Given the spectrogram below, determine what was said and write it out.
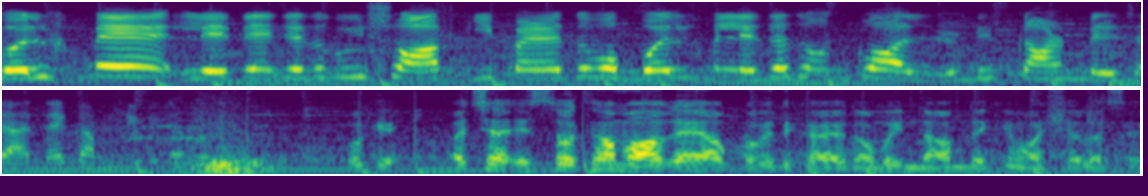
बल्क में लेते हैं जैसे कोई शॉपकीपर है तो वो बल्क में लेते हैं तो उनको डिस्काउंट मिल जाता है कंपनी की तरफ़। ओके. अच्छा इस वक्त हम आ गए आपको मैं दिखाया था भाई, नाम देखें, माशाल्लाह से।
